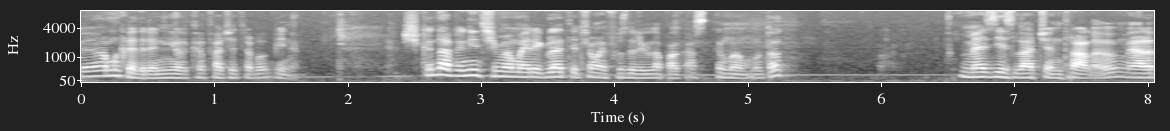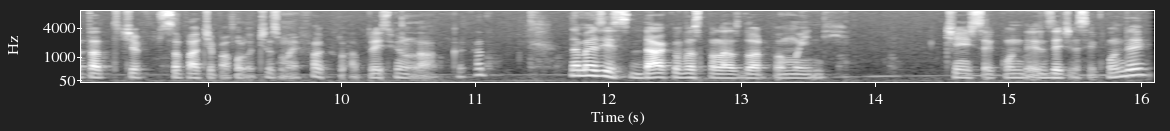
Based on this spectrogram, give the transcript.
Că am încredere în el că face treaba bine. Și când a venit și mi-a mai reglat el ce a mai fost de reglat pe acasă, când m-am mutat, mi-a zis la centrală, mi-a arătat ce să face pe acolo, ce să mai fac, la presiune, la căcat, dar mi-a zis, dacă vă spălați doar pe mâini 5 secunde, 10 secunde,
